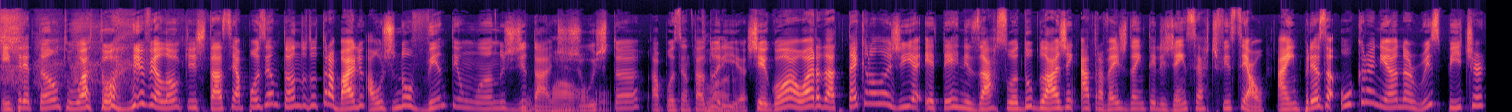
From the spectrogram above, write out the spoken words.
Entretanto, o ator revelou que está se aposentando do trabalho aos 91 anos de idade, Uau. justa aposentadoria. Claro. Chegou a hora da tecnologia eternizar sua dublagem através da inteligência artificial. A empresa ucraniana Respeecher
